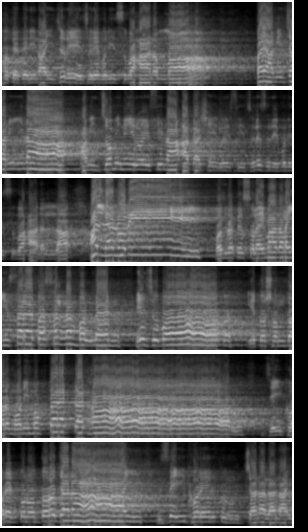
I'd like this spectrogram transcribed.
হতে দেরি নয়। জোরে জোরে বলি সুবাহান তাই আমি জানি না, আমি জমিনে রয়েছি না আকাশে রয়েছি। জোরে জোরে বলি সুবহান আল্লাহ আল্লাহ নবী হযরতে সুলাইমান আলাইহিস সালাতু বললেন হে যুবক, এত সুন্দর মণিমুক্তার একটা ঘর যেই ঘরের কোনো দরজা নাই, যেই ঘরের কোনো জানালা নাই।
